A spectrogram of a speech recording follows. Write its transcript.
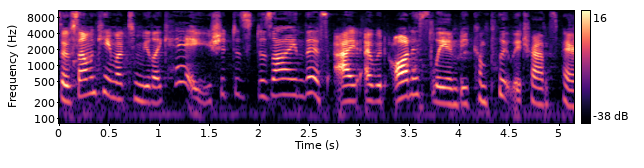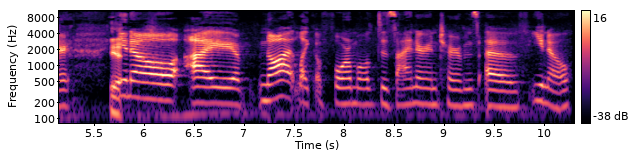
So if someone came up to me like, hey, you should just design this, I, I would honestly and be completely transparent. Yeah. You know, I am not like a formal designer in terms of, you know,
